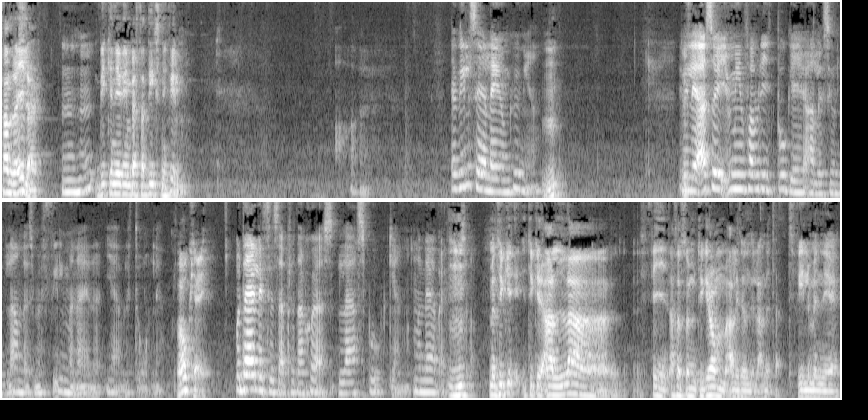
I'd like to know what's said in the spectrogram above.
Sandra Ilar, Mhm. vilken är din bästa Disney-film? Jag vill säga Lejonkungen. Mm. Jag, alltså, min favoritbok är ju Alice i Underlandet, men filmen är jävligt dålig. Okej. Och det är lite så här pretentiös, läs boken. Men det är verkligen Mm. så. Men tycker, tycker alla fin, alltså, som tycker om Alice i Underlandet att filmen är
